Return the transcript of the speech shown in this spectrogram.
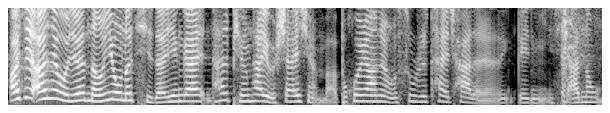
而 且而且，我觉得能用得起的，应该它的平台有筛选吧，不会让那种素质太差的人给你瞎弄。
